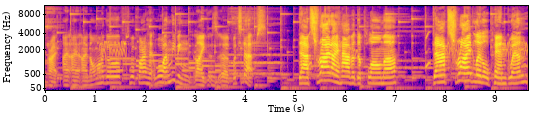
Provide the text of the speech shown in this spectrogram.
All right, I I, I don't want to go too far ahead. Whoa, I'm leaving like uh, footsteps. That's right, I have a diploma. That's right, little penguin.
